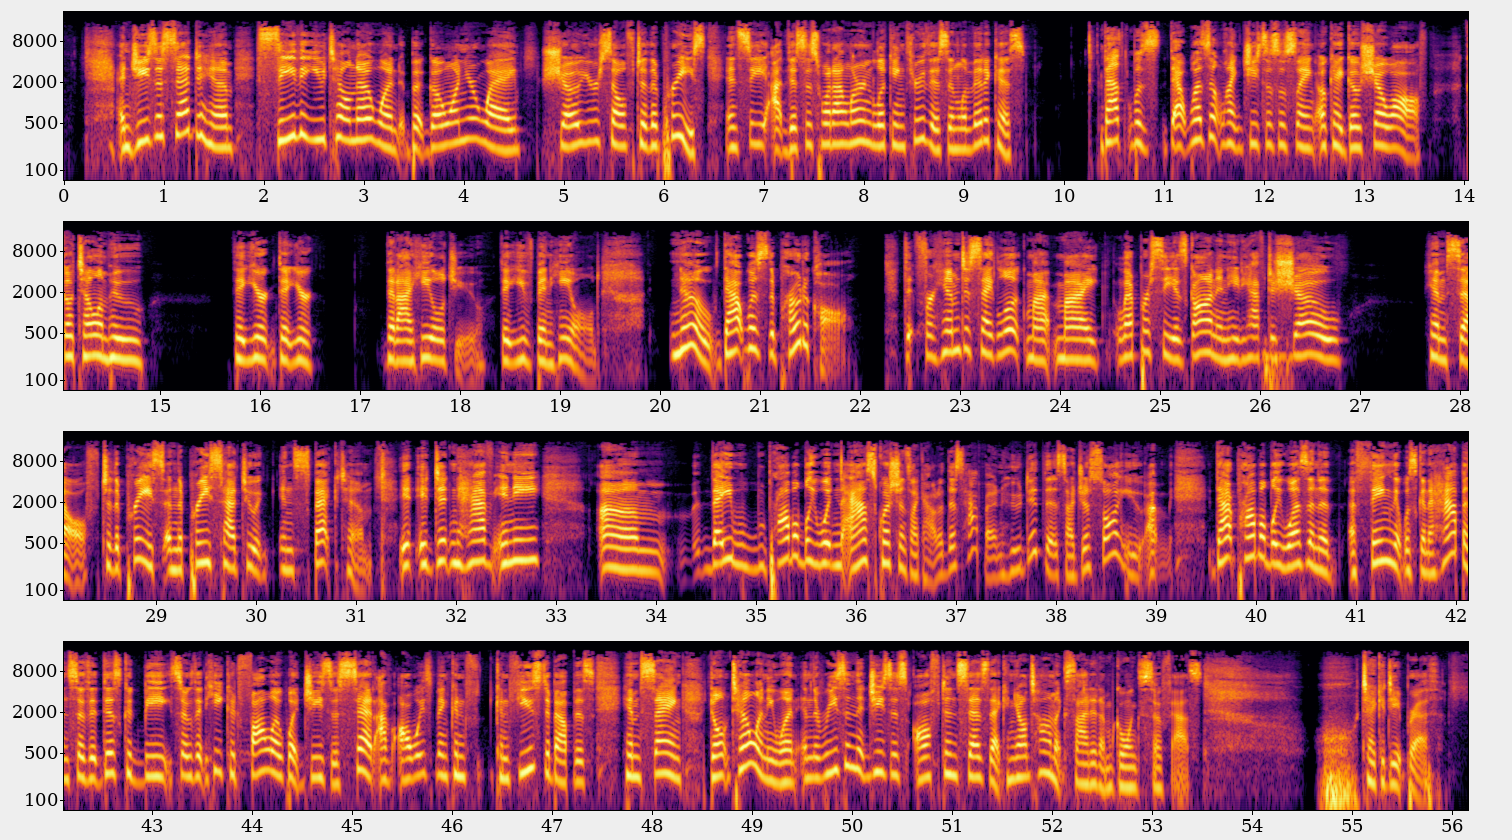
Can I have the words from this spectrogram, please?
And Jesus said to him, see that you tell no one, but go on your way, show yourself to the priest. And see, I, this is what I learned looking through this in Leviticus. That was, that wasn't like Jesus was saying, okay, go show off. Go tell him who, that you're, that you're, that I healed you, that you've been healed. No, that was the protocol. That for him to say, look, my, my leprosy is gone and he'd have to show himself to the priests and the priests had to inspect him. It, it didn't have any, um, they probably wouldn't ask questions like, how did this happen? Who did this? I just saw you. Um, that probably wasn't a, a thing that was going to happen so that this could be, so that he could follow what Jesus said. I've always been conf- confused about this, him saying, don't tell anyone. And the reason that Jesus often says that, can y'all tell I'm excited? I'm going so fast. take a deep breath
